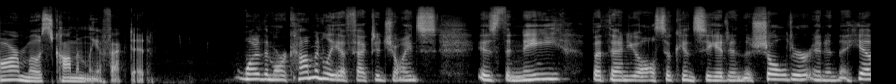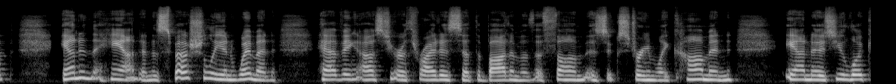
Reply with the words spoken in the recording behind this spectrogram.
are most commonly affected? One of the more commonly affected joints is the knee, but then you also can see it in the shoulder and in the hip and in the hand. And especially in women, having osteoarthritis at the bottom of the thumb is extremely common. And as you look,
